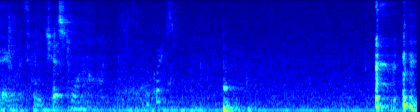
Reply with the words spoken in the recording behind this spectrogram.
Bear with me just one moment. of course.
